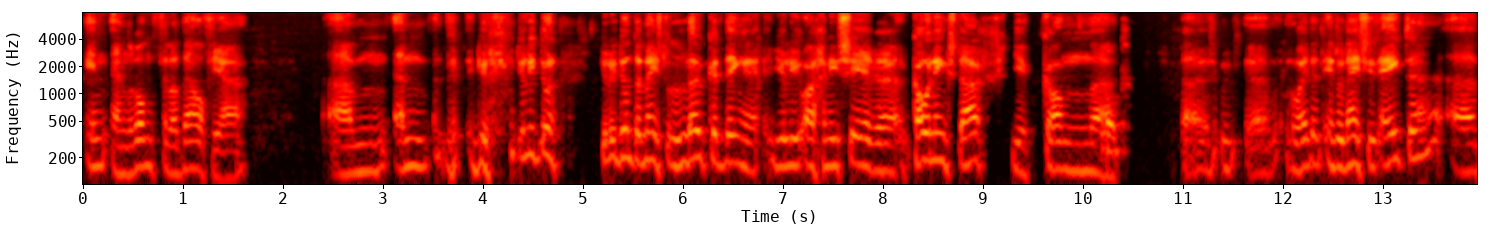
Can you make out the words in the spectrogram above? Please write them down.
in en rond Philadelphia. Um, en jullie doen, jullie doen de meest leuke dingen. Jullie organiseren Koningsdag. Je kan. Uh, hoe heet het? Indonesisch eten. Uh,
